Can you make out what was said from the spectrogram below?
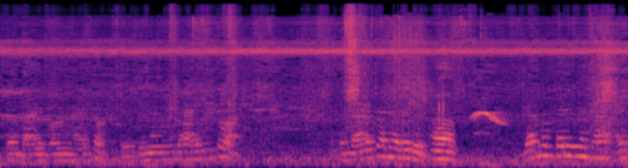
Ito, ang dami pang na ito. Pwede nang dahil ito ah. Ito, dami pa na rin. Oh, Damang tanim na tayo. Ay,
